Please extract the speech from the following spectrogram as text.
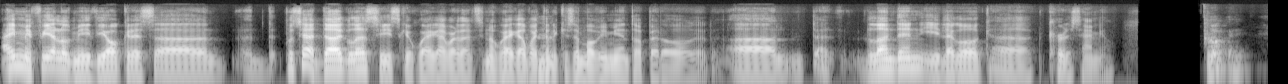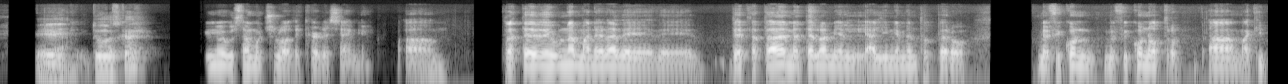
Ahí me fui a los mediocres. d- puse a Douglas, si es que juega, ¿verdad? Si no juega, voy a tener que hacer movimiento, pero d- London y luego ah, Curtis Samuel. Ok. Eh, ¿Tú, Oscar? Me gusta mucho lo de Curtis Samuel. Um, traté de una manera de, de, de tratar de meterlo a mi al- alineamiento, pero me fui con, me fui con otro. Um, aquí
